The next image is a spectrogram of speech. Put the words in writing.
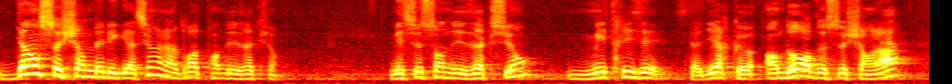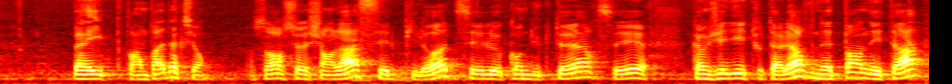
Dans ce champ de délégation, elle a le droit de prendre des actions. Mais ce sont des actions maîtrisées. C'est-à-dire qu'en dehors de ce champ-là, ben, il ne prend pas d'action. En dehors de ce champ-là, c'est le pilote, c'est le conducteur, c'est, comme j'ai dit tout à l'heure, vous n'êtes pas en état,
